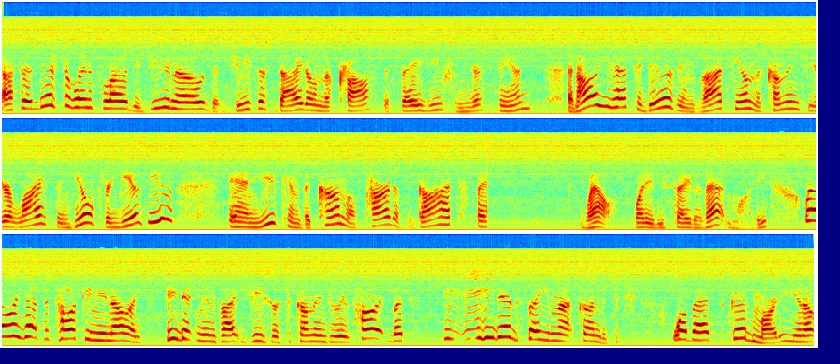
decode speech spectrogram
I said, Mr. Winslow, did you know that Jesus died on the cross to save you from your sins? And all you have to do is invite him to come into your life, and he'll forgive you, and you can become a part of God's family. Well, what did he say to that, Marty? Well, we got to talking, you know, and he didn't invite Jesus to come into his heart, but he, he did say he might come to church. Well, that's good, Marty. You know,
